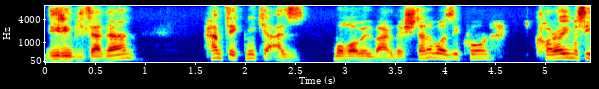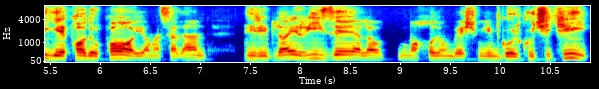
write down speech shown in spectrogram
دیریبل زدن هم تکنیک از مقابل برداشتن بازیکن کارهایی مثل یه پا دو پا یا مثلا دیریبلای ریزه الان ما خودمون بهش میگیم گل کوچیکی.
